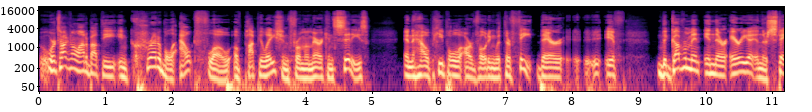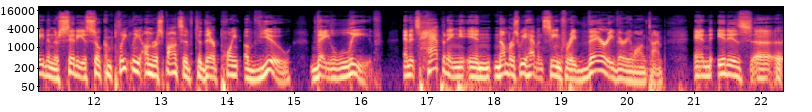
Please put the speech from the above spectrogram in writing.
we're talking a lot about the incredible outflow of population from American cities and how people are voting with their feet. They're if the government in their area, in their state, in their city is so completely unresponsive to their point of view they leave. And it's happening in numbers we haven't seen for a very, very long time. And it is uh,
